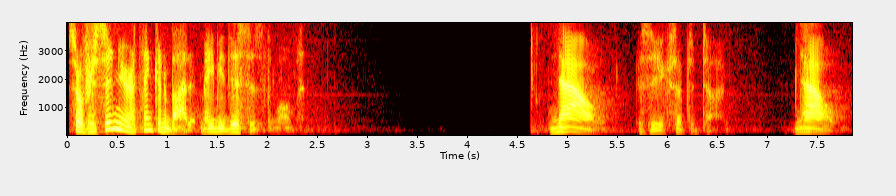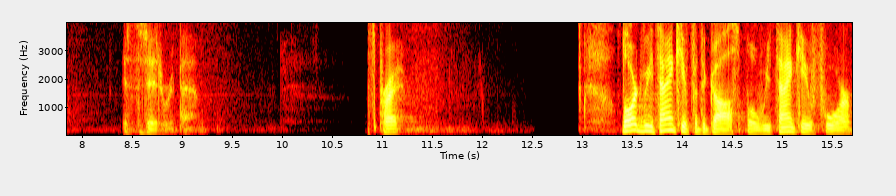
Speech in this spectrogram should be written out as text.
So if you're sitting here thinking about it, maybe this is the moment. Now is the accepted time. Now is the day to repent. Let's pray. Lord, we thank you for the gospel. We thank you for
